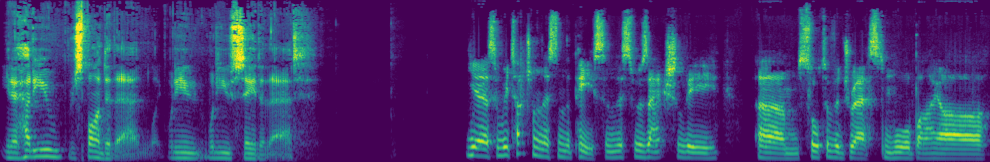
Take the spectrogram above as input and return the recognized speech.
You know, how do you respond to that? Like, what do you what do you say to that? Yeah, so we touched on this in the piece, and this was actually um, sort of addressed more by our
